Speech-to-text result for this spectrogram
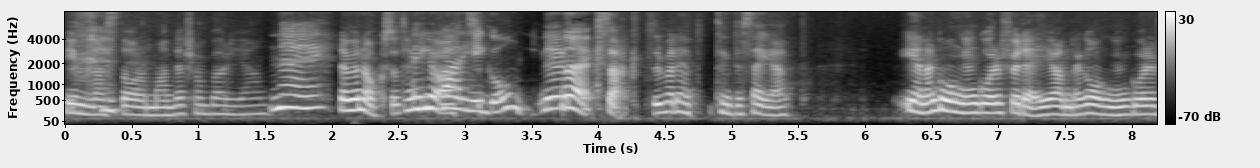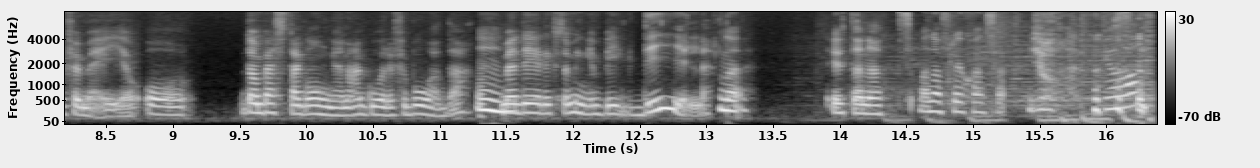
Himlastormande från början. Nej, Nej, men också tänker eller jag varje att, gång. Nej, Nej. Exakt, det var det jag tänkte säga. att Ena gången går det för dig, andra gången går det för mig. Och, och de bästa gångerna går det för båda. Mm. Men det är liksom ingen big deal. Nej, Utan att... man har fler chanser. Ja, Ja.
